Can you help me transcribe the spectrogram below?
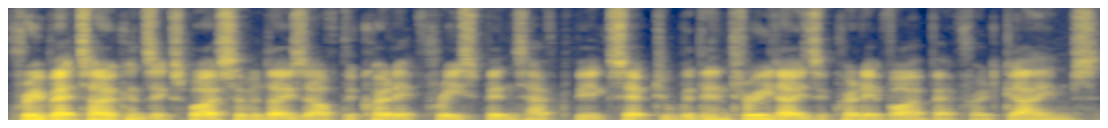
Free bet tokens expire seven days after credit. Free spins have to be accepted within three days of credit via Betfred Games.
